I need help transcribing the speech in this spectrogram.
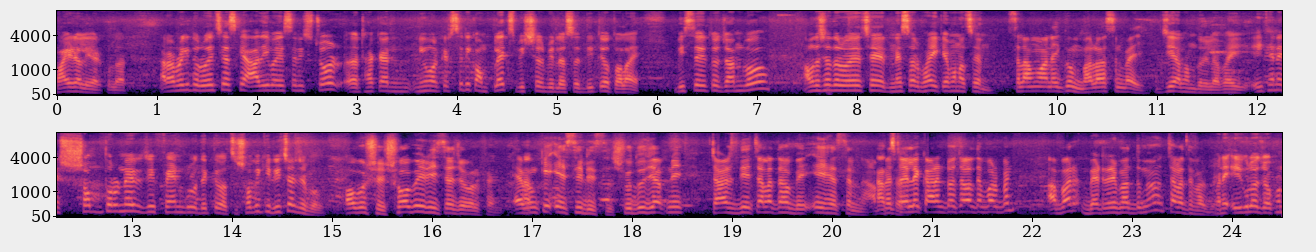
viral air cooler আর আমরা কিন্তু রয়েছি আজকে আদিবাইসের store Dhaka New Market City Complex Biswas বিলাসের দ্বিতীয় তলায়। বিস্তারিত জানব। আমাদের সাথে রয়েছে নেসার ভাই কেমন আছেন? সালাম আলাইকুম ভালো আছেন ভাই? জি আলহামদুলিল্লাহ ভাই। এইখানে সব ধরনের যে ফ্যানগুলো দেখতে পাচ্ছি সবই কি রিচার্জেবল অবশ্যই সবই রিচার্জেবল ফ্যান এবং কি এসি ডিসি শুধু যে আপনি চার্জ দিয়ে চালাতে হবে এই হ্যাসেল না। আপনি আচ্ছা। চাইলে কারেন্টও চালাতে পারবেন আবার ব্যাটারির মাধ্যমেও চালাতে পারবেন। মানে এগুলো যখন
